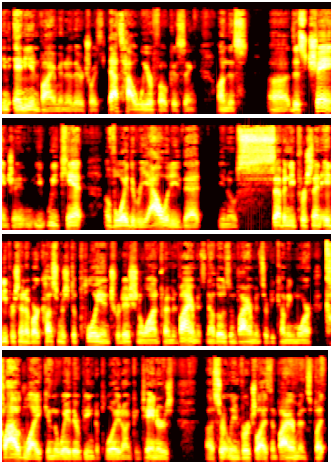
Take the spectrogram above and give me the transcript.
in any environment of their choice. That's how we're focusing on this uh, this change, and we can't avoid the reality that you know 70% 80% of our customers deploy in traditional on-prem environments. Now those environments are becoming more cloud-like in the way they're being deployed on containers uh, certainly in virtualized environments. But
